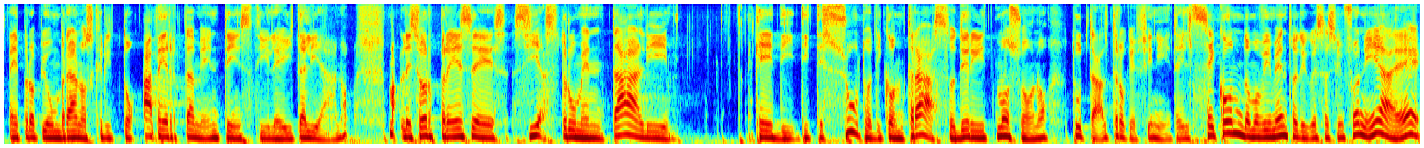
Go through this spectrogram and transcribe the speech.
è proprio un brano scritto apertamente in stile italiano, ma le sorprese sia strumentali che di, di, tessuto, di contrasto, di ritmo sono tutt'altro che finite. Il secondo movimento di questa sinfonia è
